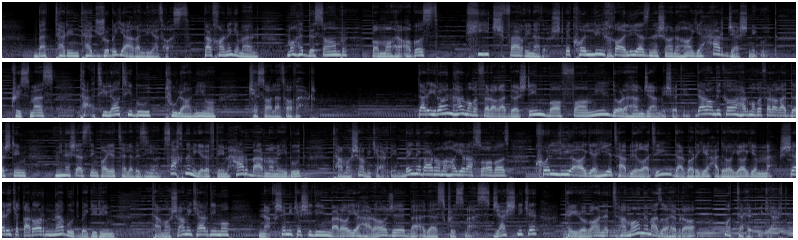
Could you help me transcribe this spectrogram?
بدترین تجربه اقلیت هاست. در خانه من ماه دسامبر با ماه آگوست هیچ فرقی نداشت. به کلی خالی از نشانه های هر جشنی بود. کریسمس تعطیلاتی بود طولانی و کسالت آور. در ایران هر موقع فراغت داشتیم با فامیل دور هم جمع می شدیم. در آمریکا هر موقع فراغت داشتیم می نشستیم پای تلویزیون. سخت نمی گرفتیم. هر برنامه ای بود تماشا می کردیم. بین برنامه های رقص و آواز کلی آگهی تبلیغاتی درباره هدایای محشری که قرار نبود بگیریم تماشا می کردیم و نقشه می کشیدیم برای حراج بعد از کریسمس. جشنی که پیروان تمام مذاهب را متحد می کرد.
